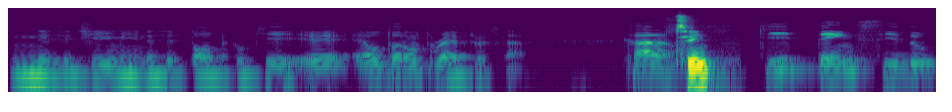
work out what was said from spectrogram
nesse time, nesse tópico, que é, é o Toronto Raptors, cara. Cara, Sim, que tem sido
